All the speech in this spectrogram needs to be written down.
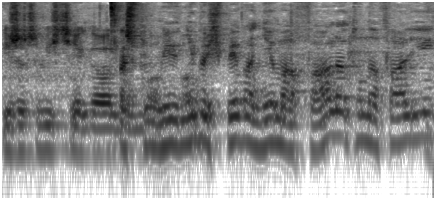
i rzeczywiście jego album... Aż mi- niby śpiewa nie ma fal, a tu na fali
